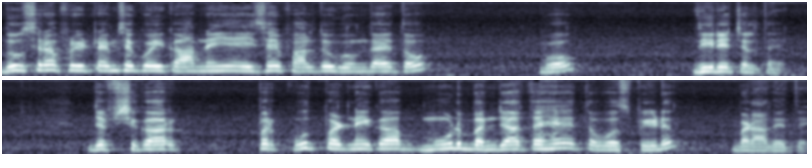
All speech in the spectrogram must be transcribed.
दूसरा फ्री टाइम से कोई काम नहीं है इसे फालतू घूमता है तो वो धीरे चलता है। जब शिकार पर कूद पड़ने का मूड बन जाता है तो वो स्पीड बढ़ा देते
